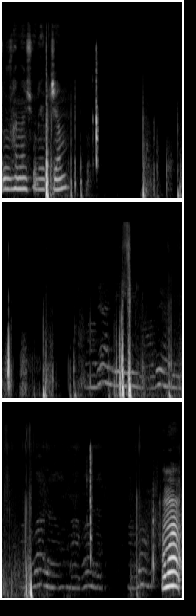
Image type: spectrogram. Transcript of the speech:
Dur hemen şöyle yapacağım. Ama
